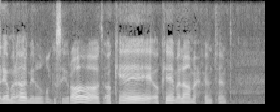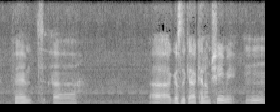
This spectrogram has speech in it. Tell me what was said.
اليوم العالمي للقصيرات okay okay ملامح. فهمت فهمت فهمت. آه آه قصدك على كلام شيمي. مم.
